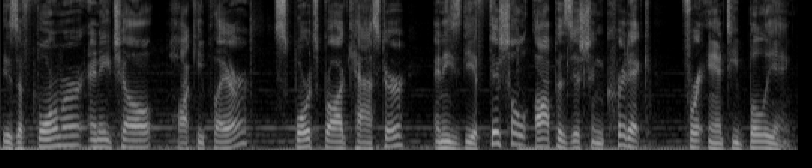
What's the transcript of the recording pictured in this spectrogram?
He's a former NHL hockey player, sports broadcaster, and he's the official opposition critic for anti bullying.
